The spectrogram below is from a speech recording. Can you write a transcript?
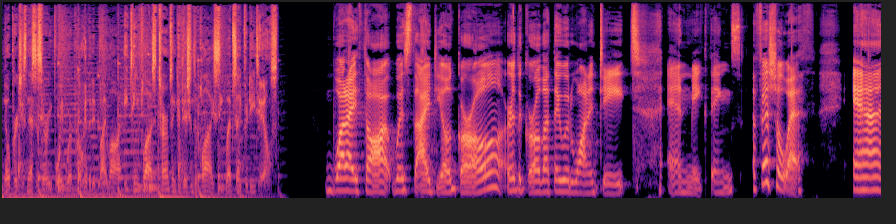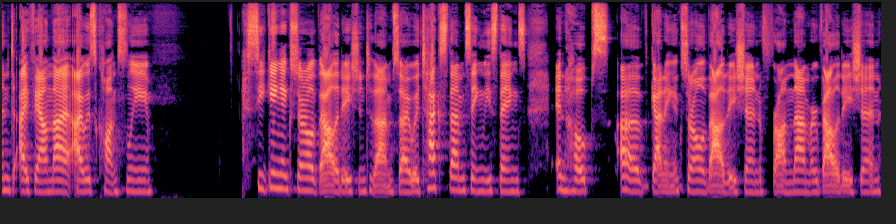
No purchase necessary. Void where prohibited by law. 18 plus terms and conditions apply. See website for details. What I thought was the ideal girl or the girl that they would want to date and make things official with. And I found that I was constantly seeking external validation to them. So I would text them saying these things in hopes of getting external validation from them or validation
